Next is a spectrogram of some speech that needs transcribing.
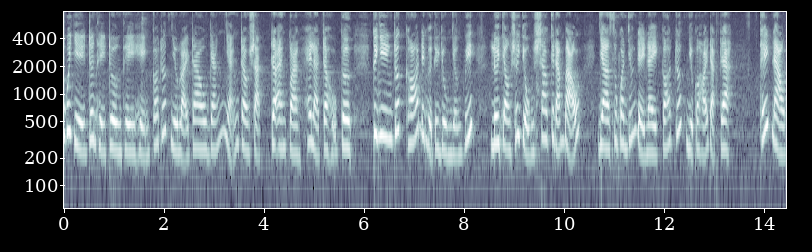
Thưa quý vị, trên thị trường thì hiện có rất nhiều loại rau gắn nhãn rau sạch, rau an toàn hay là rau hữu cơ. Tuy nhiên rất khó để người tiêu dùng nhận biết, lựa chọn sử dụng sao cho đảm bảo. Và xung quanh vấn đề này có rất nhiều câu hỏi đặt ra. Thế nào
